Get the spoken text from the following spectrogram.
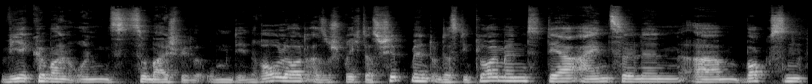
Wir kümmern uns zum Beispiel um den Rollout, also sprich das Shipment und das Deployment der einzelnen ähm, Boxen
